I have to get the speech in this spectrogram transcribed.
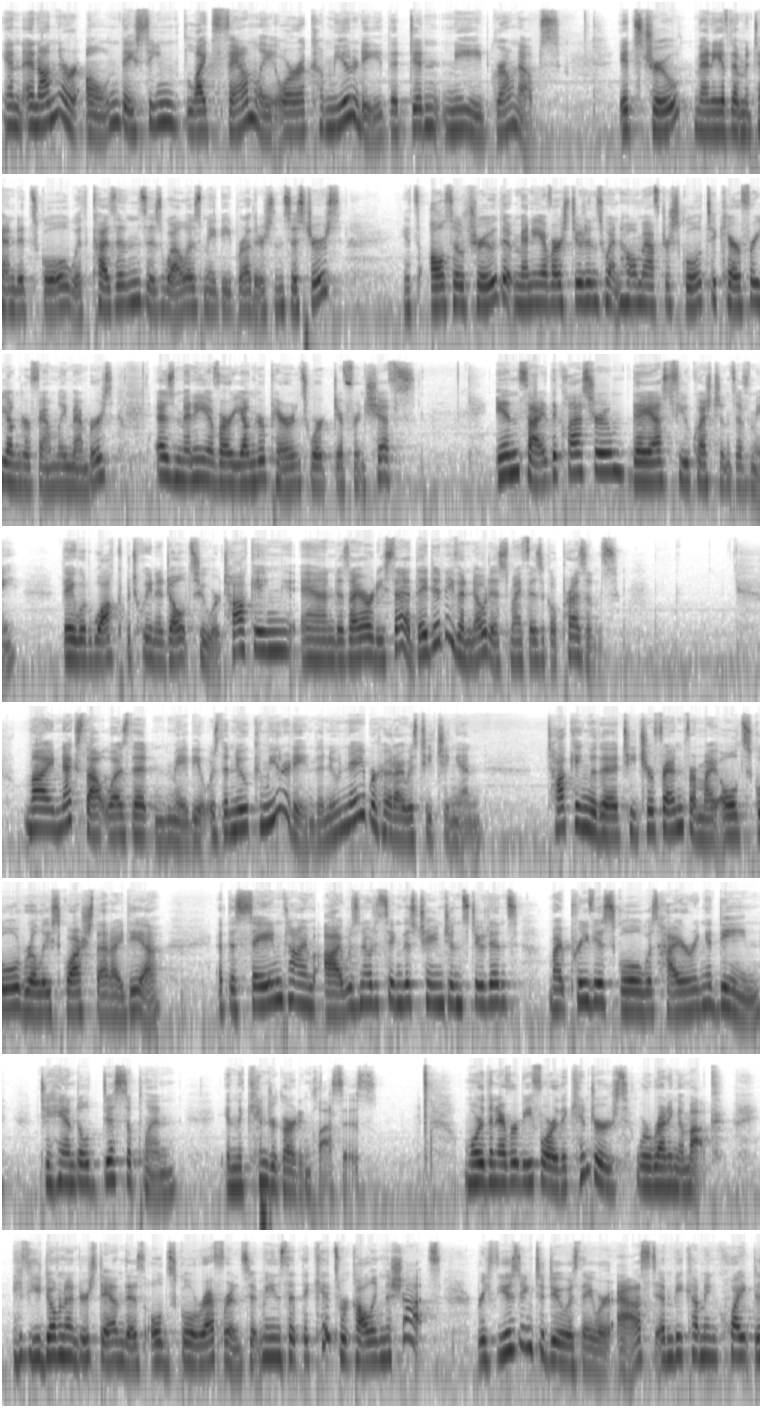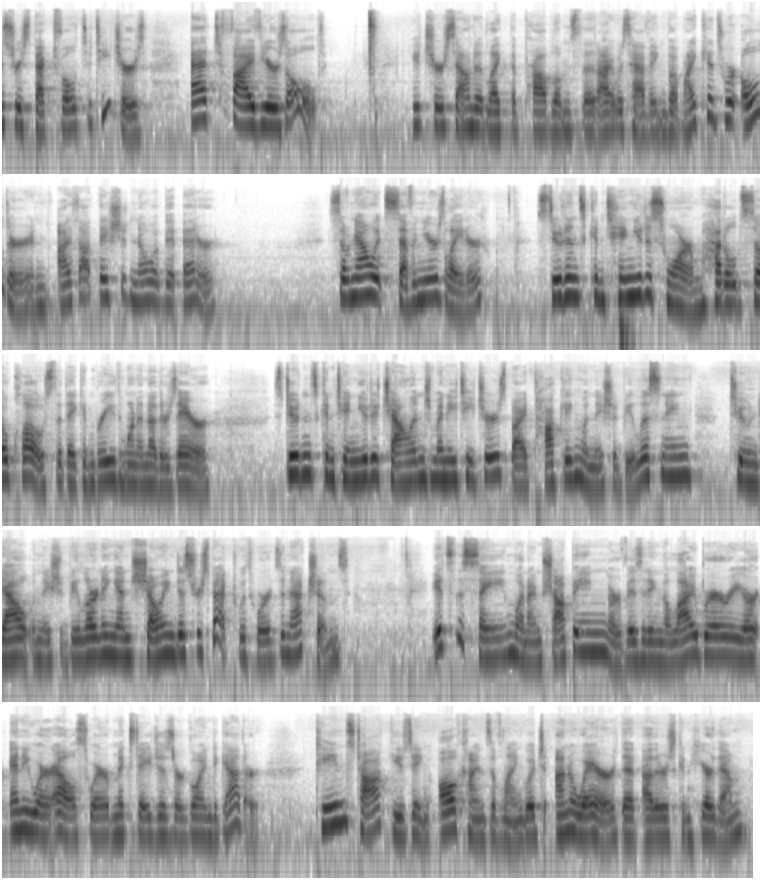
And, and on their own, they seemed like family or a community that didn't need grown ups. It's true, many of them attended school with cousins as well as maybe brothers and sisters. It's also true that many of our students went home after school to care for younger family members, as many of our younger parents worked different shifts. Inside the classroom, they asked few questions of me. They would walk between adults who were talking, and as I already said, they didn't even notice my physical presence. My next thought was that maybe it was the new community, the new neighborhood I was teaching in. Talking with a teacher friend from my old school really squashed that idea. At the same time I was noticing this change in students, my previous school was hiring a dean to handle discipline in the kindergarten classes. More than ever before, the kinders were running amok. If you don't understand this old school reference, it means that the kids were calling the shots, refusing to do as they were asked, and becoming quite disrespectful to teachers at five years old. It sure sounded like the problems that I was having, but my kids were older and I thought they should know a bit better. So now it's seven years later. Students continue to swarm, huddled so close that they can breathe one another's air. Students continue to challenge many teachers by talking when they should be listening, tuned out when they should be learning, and showing disrespect with words and actions. It's the same when I'm shopping or visiting the library or anywhere else where mixed ages are going to gather. Teens talk using all kinds of language, unaware that others can hear them.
